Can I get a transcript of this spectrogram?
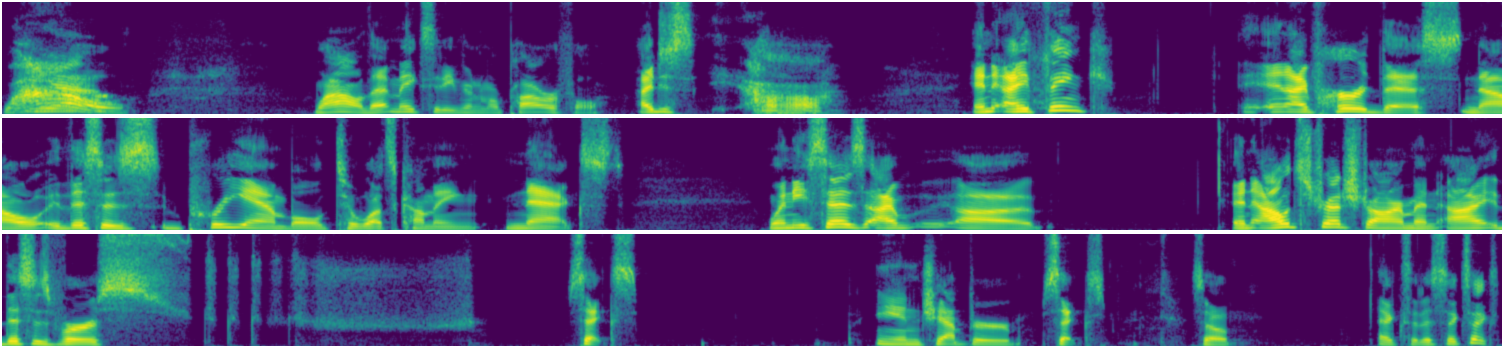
Wow. Yeah. Wow, that makes it even more powerful. I just, uh, and I think and I've heard this now. This is preamble to what's coming next. When he says, "I uh, an outstretched arm," and I this is verse six in chapter six. So Exodus six six.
